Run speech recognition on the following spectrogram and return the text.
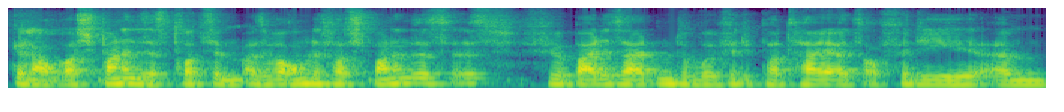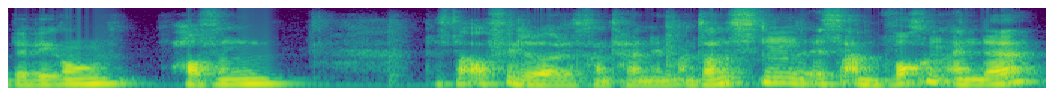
genau was Spannendes trotzdem, also warum das was Spannendes ist für beide Seiten, sowohl für die Partei als auch für die ähm, Bewegung, hoffen, dass da auch viele Leute dran teilnehmen. Ansonsten ist am Wochenende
